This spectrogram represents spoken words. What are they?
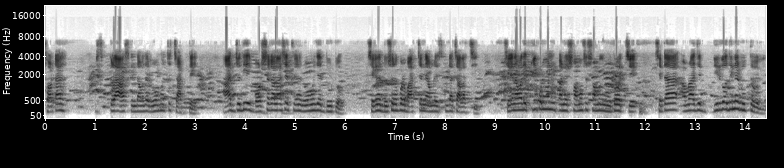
ছটা ক্লাস কিন্তু আমাদের রুম হচ্ছে চারটে। আর যদি এই বর্ষাকাল আসে, সেখানে রুম হয়ে যায় দুটো। সেখানে দুশোর উপর বাচ্চা নিয়ে আমরা স্কুলটা চালাচ্ছি। সেখানে আমাদের কী পরিমাণ মানে সমস্যার সম্মুখীন হতে হচ্ছে, সেটা আমরা যে দীর্ঘদিনের ভুক্তভোগী।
